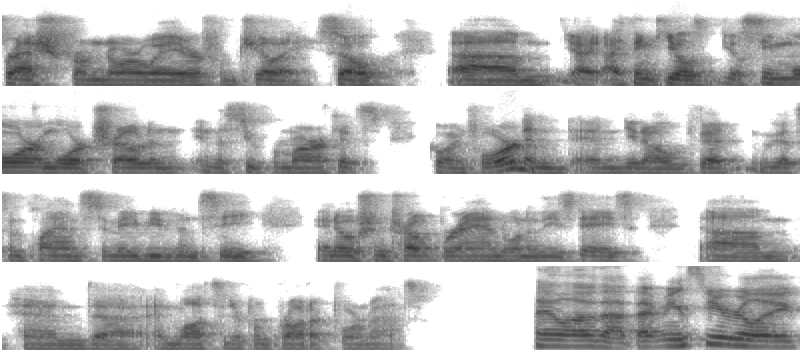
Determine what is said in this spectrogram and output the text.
fresh from Norway or from Chile. So um, I, I, think you'll you'll see more and more trout in, in the supermarkets going forward. And and you know we've got we've got some plans to maybe even see an ocean trout brand one of these days, um, and uh, and lots of different product formats. I love that. That makes me really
